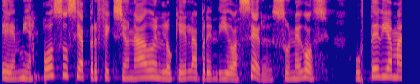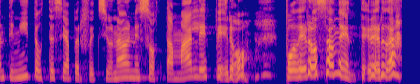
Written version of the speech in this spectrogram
eh, mi esposo se ha perfeccionado en lo que él ha aprendido a hacer, su negocio. Usted, diamantinita, usted se ha perfeccionado en esos tamales, pero poderosamente, ¿verdad?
